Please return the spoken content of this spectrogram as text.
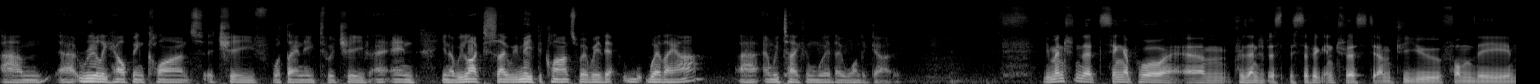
um, uh, really helping clients achieve what they need to achieve. And, and, you know, we like to say we meet the clients where, we where they are uh, and we take them where they want to go. You mentioned that Singapore um, presented a specific interest um, to you from the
